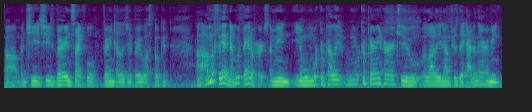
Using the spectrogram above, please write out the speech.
Um, and she she's very insightful, very intelligent, very well spoken. Uh, I'm a fan. I'm a fan of hers. I mean, you know, when we're comparing when we're comparing her to a lot of the announcers they had in there, I mean,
